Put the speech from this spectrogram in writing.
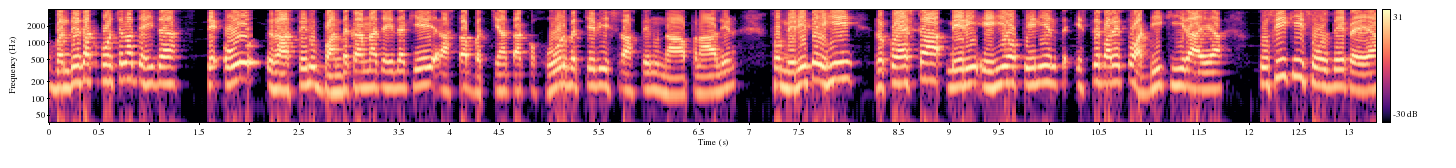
ਬੰਦੇ ਤੱਕ ਪਹੁੰਚਣਾ ਚਾਹੀਦਾ। ਤੇ ਉਹ ਰਸਤੇ ਨੂੰ ਬੰਦ ਕਰਨਾ ਚਾਹੀਦਾ ਕਿ ਇਹ ਰਸਤਾ ਬੱਚਿਆਂ ਤੱਕ ਹੋਰ ਬੱਚੇ ਵੀ ਇਸ ਰਸਤੇ ਨੂੰ ਨਾ ਅਪਣਾ ਲੈਣ ਸੋ ਮੇਰੀ ਤੇ ਇਹੀ ਰਿਕੁਐਸਟ ਆ ਮੇਰੀ ਇਹੀ ਓਪੀਨੀਅਨ ਤੇ ਇਸ ਦੇ ਬਾਰੇ ਤੁਹਾਡੀ ਕੀ رائے ਆ ਤੁਸੀਂ ਕੀ ਸੋਚਦੇ ਪਏ ਆ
